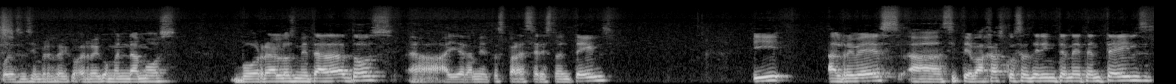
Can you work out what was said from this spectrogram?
por eso siempre recomendamos borrar los metadatos. Ah, hay herramientas para hacer esto en Tails. Y al revés, ah, si te bajas cosas del Internet en Tails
